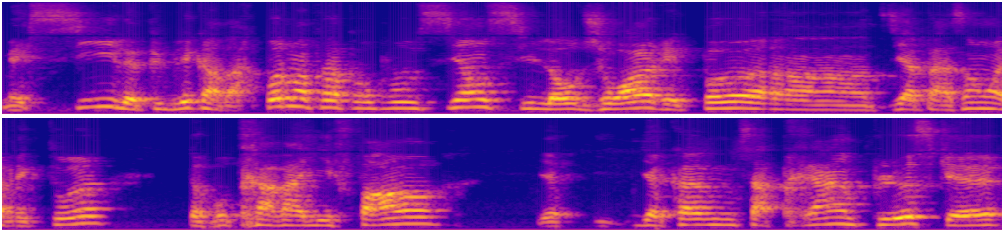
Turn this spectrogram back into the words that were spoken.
Mais si le public n'embarque pas dans ta proposition, si l'autre joueur n'est pas en diapason avec toi, tu as beau travailler fort, y a, il y a comme ça prend plus que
